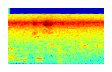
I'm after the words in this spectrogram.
Oh.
